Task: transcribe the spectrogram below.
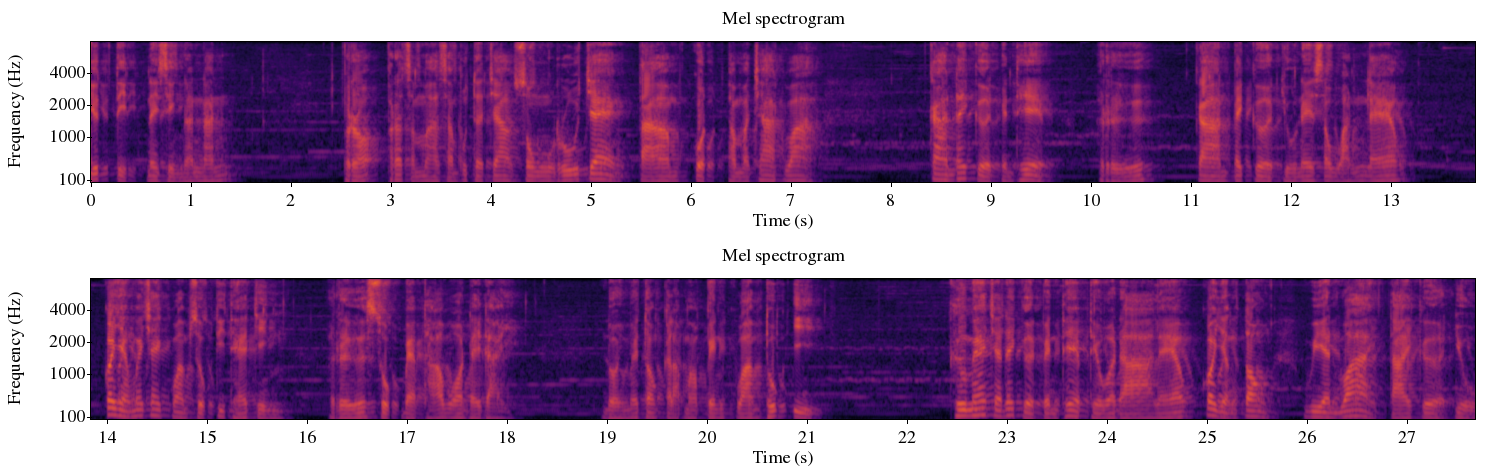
ยึดติดในสิ่งนั้นๆเพราะพระสัมมาสัมพุทธเจ้าทรงรู้แจ้งตามกฎธรรมชาติว่า การได้เกิดเป็นเทพ หรือการไปเกิดอยู่ในสวรรค์แล้ว ก็ยังไม่ใช่ความสุขที่แท้จริง หรือสุขแบบถาวรใด ๆ โดยไม่ต้องกลับมาเป็นความทุกข์อีก คือแม้จะได้เกิดเป็นเทพเทวดาแล้วก็ยังต้องเวียนว่ายตายเกิดอยู่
